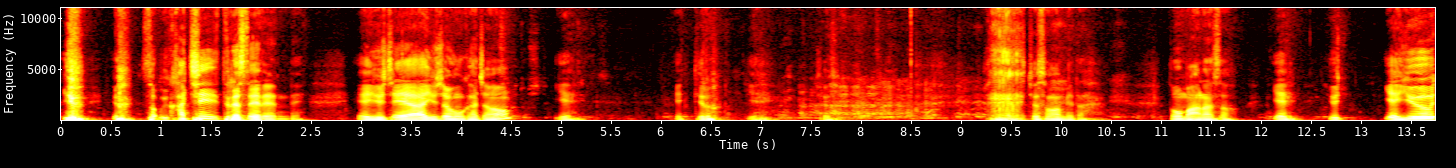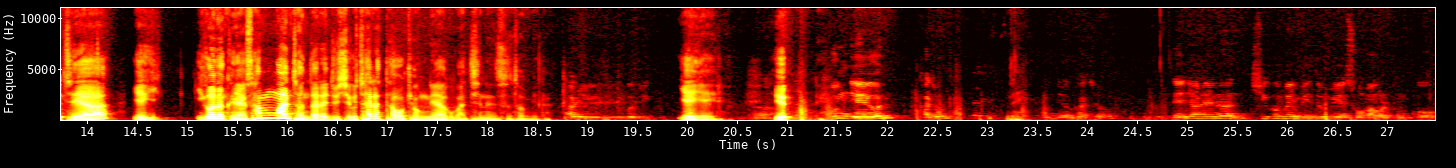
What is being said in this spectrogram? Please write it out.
같이 들었어야 되는데 예, 유재야 유정우 가정. 예, 예 뒤로. 예. 죄송, 하, 죄송 합니다. 너무 많아서. 예, 유, 예 유재야 예 이- 이거는 그냥 3만 전달해 주시고 차렷하고 격려하고 마치는 순서입니다. 예예. 유 문예은 가정 문예은 가정 내년에는 지금의 믿음 위에 소망을 품고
